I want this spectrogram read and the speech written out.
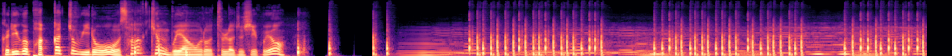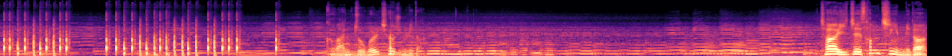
그리고 바깥쪽 위로 사각형 모양으로 둘러주시고요. 그 안쪽을 채워줍니다. 자, 이제 3층입니다.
